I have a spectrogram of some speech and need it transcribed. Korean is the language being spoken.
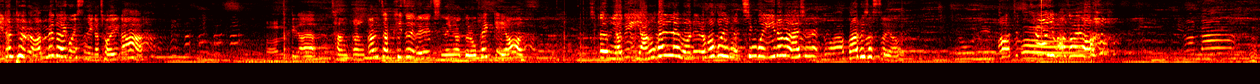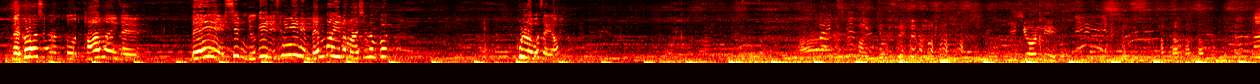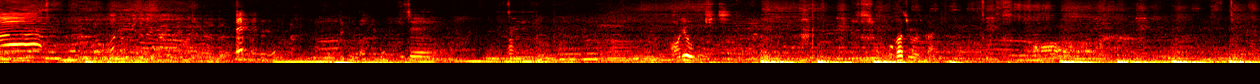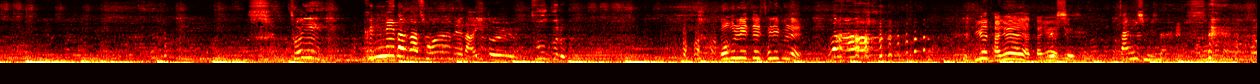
이름표를 안 매달고 있으니까 저희가 제가 잠깐 깜짝 퀴즈를 진행하도록 할게요. 지금 여기 양갈래 머리를 하고 있는 친구의 이름을 아시는 와 빠르셨어요. 아, 채원이 맞아요. 네, 그러시면 또 다음은 이제 내일 16일이 생일인 멤버 이름 아시는 분 어, 어려운 퀴즈. 뭐가 좋을까요? 어... 저희 근리다가 좋아하는 아이돌 두 그룹. 노블리들 테리블렛. 와! 이거 당연하냐, 당연하지. 역시 짱이십니다.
